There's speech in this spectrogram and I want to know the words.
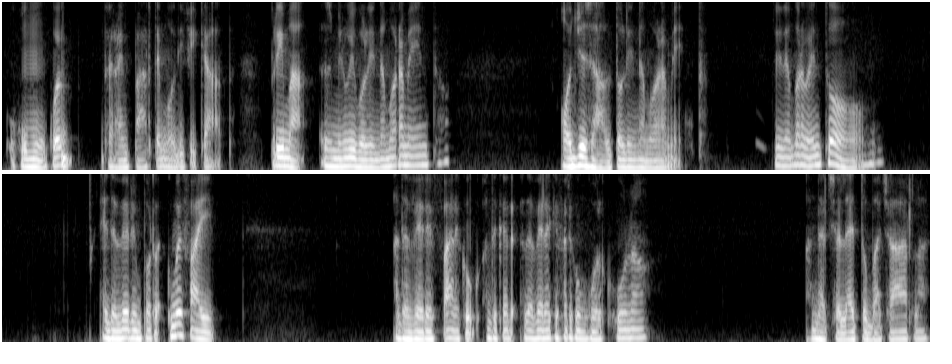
o comunque verrà in parte modificata. Prima sminuivo l'innamoramento, oggi esalto l'innamoramento. L'innamoramento è davvero importante. Come fai ad avere, fare, ad avere a che fare con qualcuno andarci a letto, baciarla,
